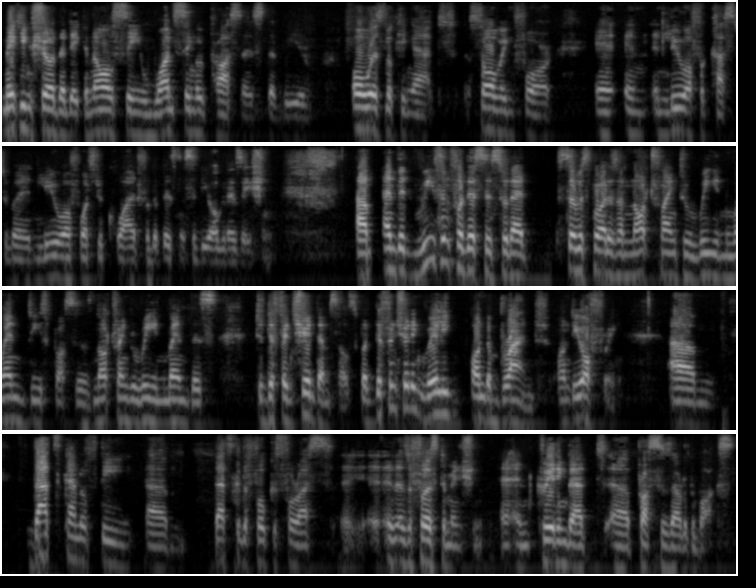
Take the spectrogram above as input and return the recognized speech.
making sure that they can all see one single process that we're always looking at solving for in, in, in lieu of a customer, in lieu of what's required for the business and the organization. Um, and the reason for this is so that service providers are not trying to reinvent these processes, not trying to reinvent this to differentiate themselves, but differentiating really on the brand, on the offering. Um, that's kind of the um, that's the focus for us uh, as a first dimension and creating that uh, process out of the box.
